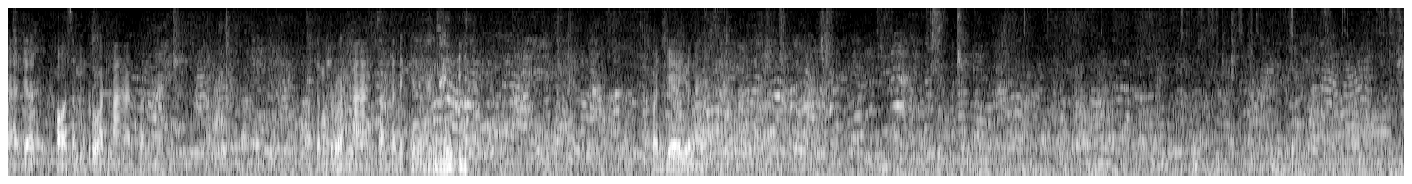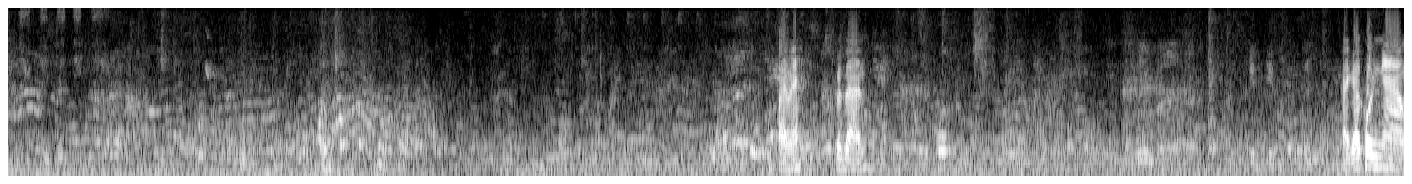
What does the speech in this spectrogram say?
นี่ก็เดี๋ยวขอสำรวจร้านก่อนนะ ขอสำรวจร้านก่อนว่าจะกินร้านไหนดี คนเยอะอยู่นะไปไหมกุศลถ่ายกับคนงาม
